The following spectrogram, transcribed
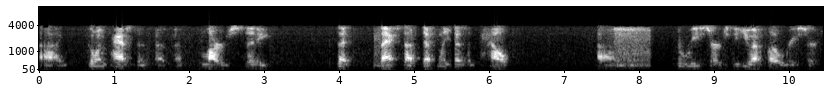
uh, going past a, a, a large city. That that stuff definitely doesn't help um, the research, the UFO research.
